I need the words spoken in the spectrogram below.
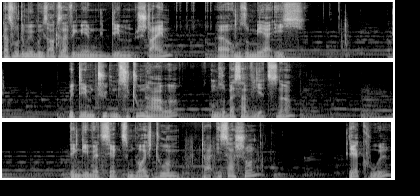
Das wurde mir übrigens auch gesagt wegen dem, dem Stein. Äh, umso mehr ich mit dem Typen zu tun habe, umso besser wird's, ne? Den gehen wir jetzt direkt zum Leuchtturm. Da ist er schon. Sehr cool.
